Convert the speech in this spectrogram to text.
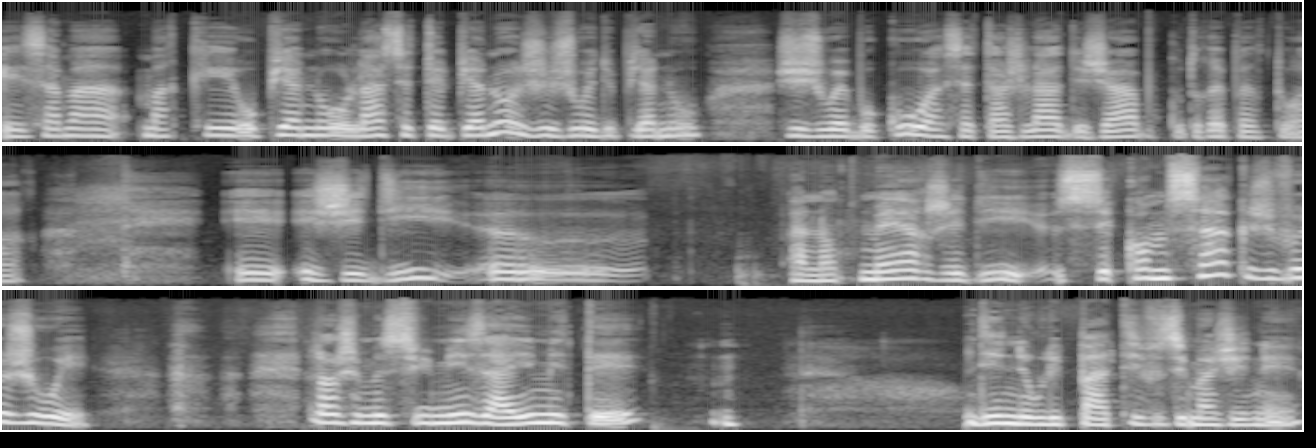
Et ça m'a marqué au piano. Là, c'était le piano. Je jouais du piano. J'ai joué beaucoup à cet âge-là déjà, beaucoup de répertoire. Et, j'ai dit euh, à notre mère, j'ai dit, c'est comme ça que je veux jouer. Alors je me suis mise à imiter Dino Lipati, vous imaginez.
